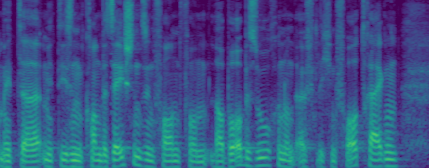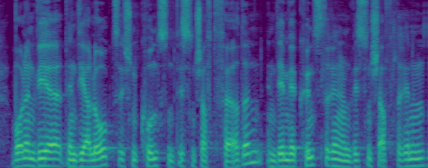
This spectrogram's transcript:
Mit, äh, mit diesen Conversations in Form von Laborbesuchen und öffentlichen Vorträgen wollen wir den Dialog zwischen Kunst und Wissenschaft fördern, indem wir Künstlerinnen und Wissenschaftlerinnen,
